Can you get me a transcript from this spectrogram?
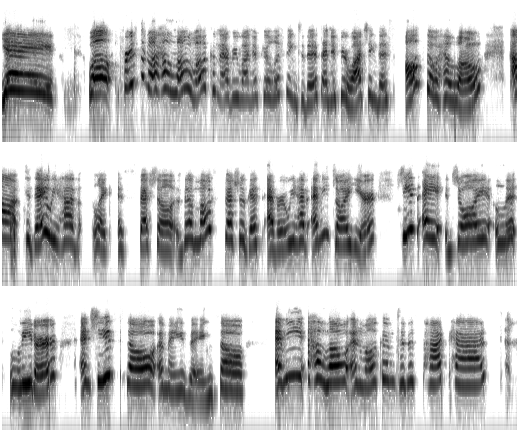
Yay! Well, first of all, hello, welcome everyone. If you're listening to this and if you're watching this, also hello. Uh, today we have like a special, the most special guest ever. We have Emmy Joy here. She's a joy lit leader and she's so amazing. So, Emmy, hello and welcome to this podcast.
